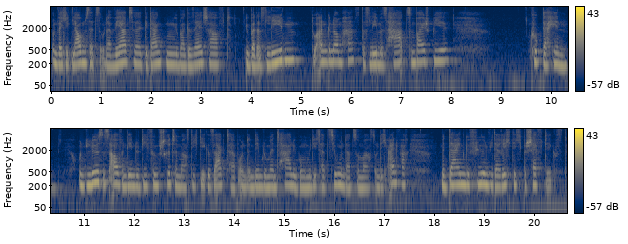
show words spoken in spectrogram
und welche Glaubenssätze oder Werte, Gedanken über Gesellschaft, über das Leben du angenommen hast. Das Leben ist hart zum Beispiel. Guck dahin und löse es auf, indem du die fünf Schritte machst, die ich dir gesagt habe und indem du Mentalübungen, Meditation dazu machst und dich einfach mit deinen Gefühlen wieder richtig beschäftigst.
